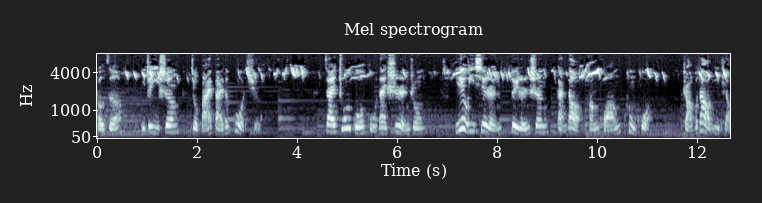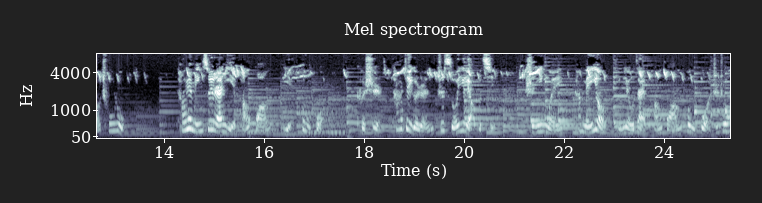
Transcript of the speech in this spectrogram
否则，你这一生就白白的过去了。在中国古代诗人中，也有一些人对人生感到彷徨困惑，找不到一条出路。陶渊明虽然也彷徨也困惑，可是他这个人之所以了不起。是因为他没有停留在彷徨困惑之中，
